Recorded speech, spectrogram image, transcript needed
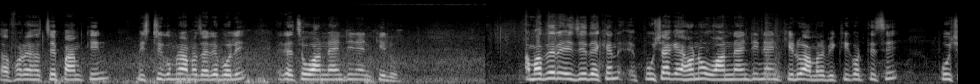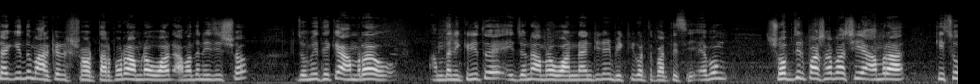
তারপরে হচ্ছে পামকিন মিষ্টি কুমড়া আমরা যেটা বলি, এটা হচ্ছে ওয়ান নাইনটি নাইন কিলো। আমাদের এই যে দেখেন পুঁইশাক এখনও ওয়ান কিলো আমরা বিক্রি করতেছি। পুঁইশাক কিন্তু মার্কেটে শর্ট তারপরেও আমরা ওয়ান আমাদের নিজস্ব জমি থেকে আমরা আমদানিকৃত, এই জন্য আমরা ওয়ান বিক্রি করতে পারতেছি। এবং সবজির পাশাপাশি আমরা কিছু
